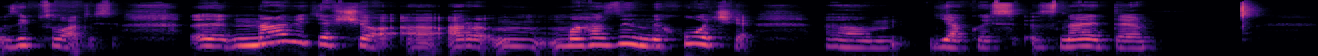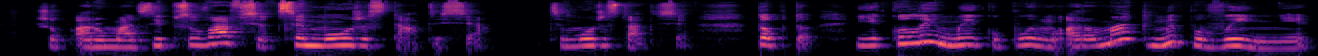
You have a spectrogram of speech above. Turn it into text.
зіпсуватися. Е, Навіть якщо м, магазин не хоче ем, якось, знаєте, щоб аромат зіпсувався, це може статися. Це може статися. Тобто, коли ми купуємо аромат, ми повинні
